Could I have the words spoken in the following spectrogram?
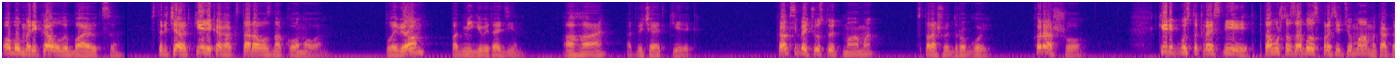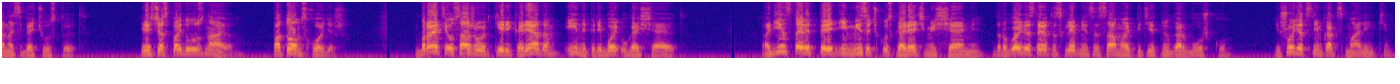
Оба моряка улыбаются. Встречают Кирика как старого знакомого. «Плывем?» – подмигивает один. «Ага», – отвечает Кирик. «Как себя чувствует мама?» – спрашивает другой. «Хорошо». Кирик густо краснеет, потому что забыл спросить у мамы, как она себя чувствует. «Я сейчас пойду узнаю. Потом сходишь». Братья усаживают Кирика рядом и наперебой угощают. Один ставит перед ним мисочку с горячими щами, другой достает из хлебницы самую аппетитную горбушку. И шутят с ним как с маленьким.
